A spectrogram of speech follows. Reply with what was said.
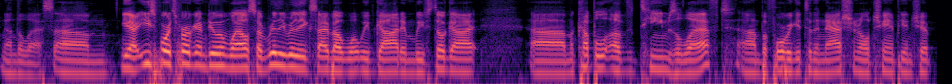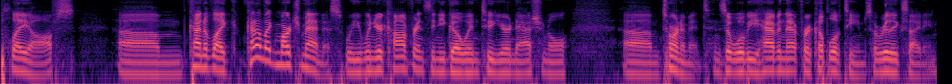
nonetheless. Um, yeah, esports program doing well. So really, really excited about what we've got, and we've still got um, a couple of teams left um, before we get to the national championship playoffs. Um, kind of like kind of like March Madness, where you win your conference and you go into your national um, tournament. And so we'll be having that for a couple of teams. So really exciting.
